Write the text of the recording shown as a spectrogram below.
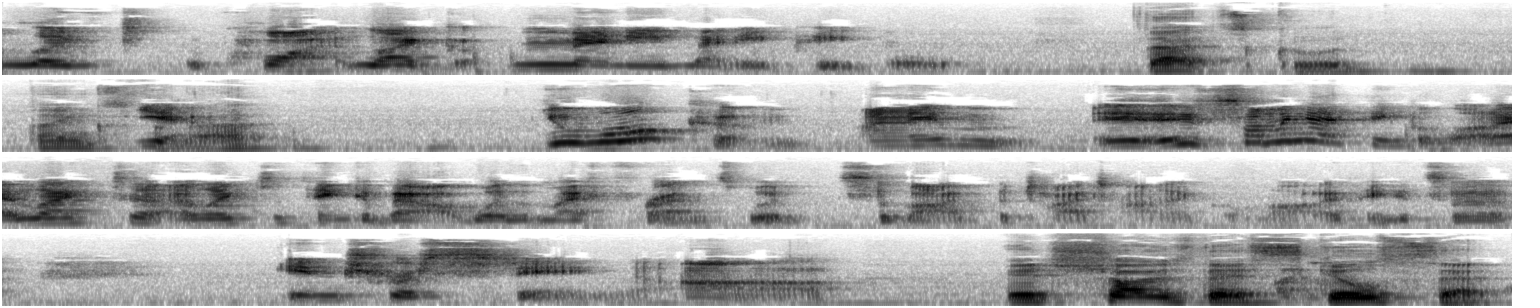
outlived quite like many many people. That's good. Thanks for Yeah. that. You're welcome. I'm. It's something I think a lot. I like to. I like to think about whether my friends would survive the Titanic or not. I think it's a interesting. uh It shows their skill set.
